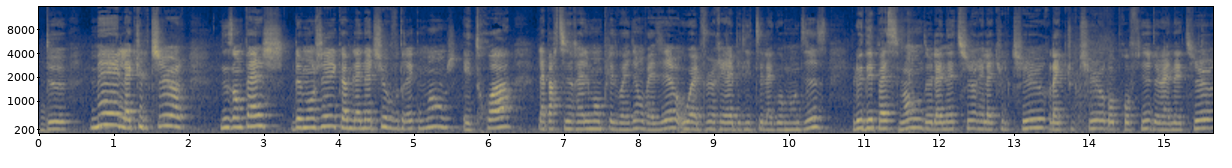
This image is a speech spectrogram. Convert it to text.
deux, mais la culture nous empêche de manger comme la nature voudrait qu'on mange. Et trois, la partie réellement plaidoyer, on va dire, où elle veut réhabiliter la gourmandise le dépassement de la nature et la culture, la culture au profit de la nature.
